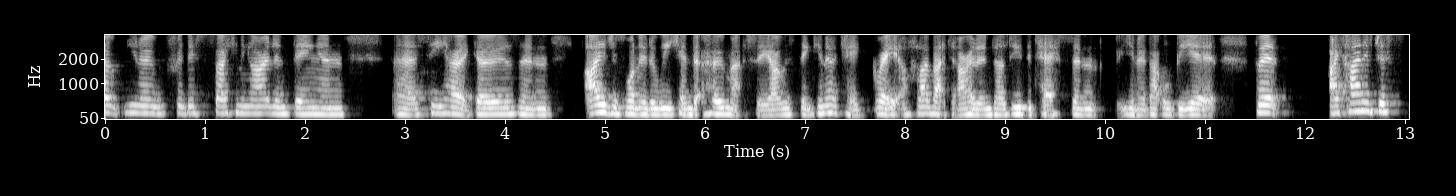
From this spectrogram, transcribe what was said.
out, you know, for this Cycling Ireland thing and uh, see how it goes." And I just wanted a weekend at home. Actually, I was thinking, okay, great, I'll fly back to Ireland, I'll do the tests, and you know that will be it. But I kind of just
